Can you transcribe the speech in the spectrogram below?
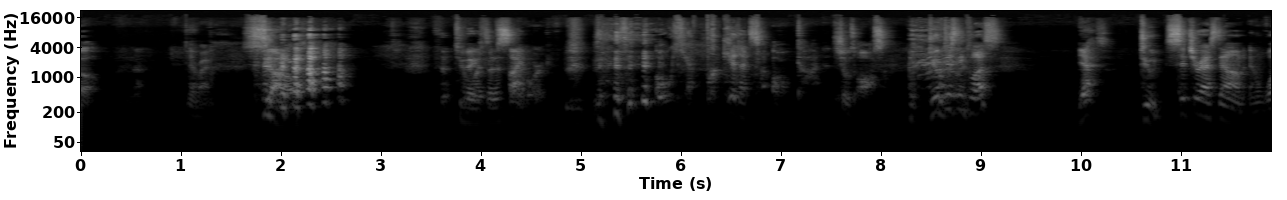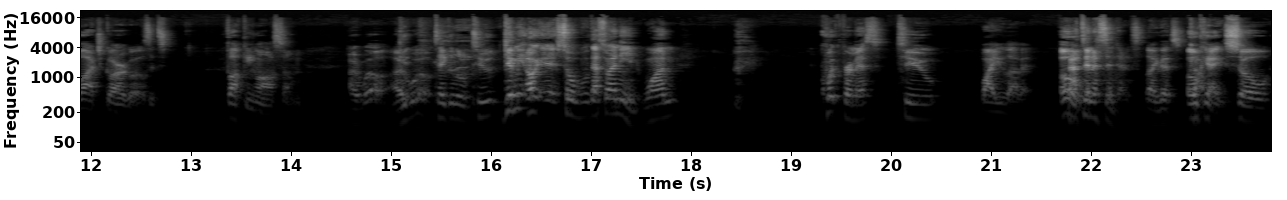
Oh, never mind. So, Two things voice for of this. Cyborg. Oh yeah, fuck yeah, that's oh god, that show's awesome. Do you have Disney Plus? yes, Dude, sit your ass down and watch Gargoyles. It's fucking awesome. I will. I will. Take a little toot. Give me. Okay, so that's what I need. One, quick premise. Two, why you love it. Oh, That's in a sentence. Like that's Okay, so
